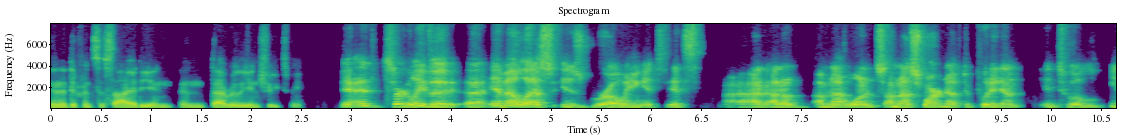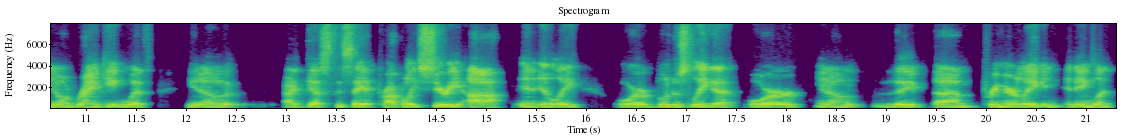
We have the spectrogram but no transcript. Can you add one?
in a different society. And, and that really intrigues me. Yeah, and certainly the uh, MLS is growing. It's it's I, I, don't I'm not one I'm not smart enough to put it into a you know ranking with you know I guess to say it properly Serie A in Italy or Bundesliga or you know the um, Premier League in, in England,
